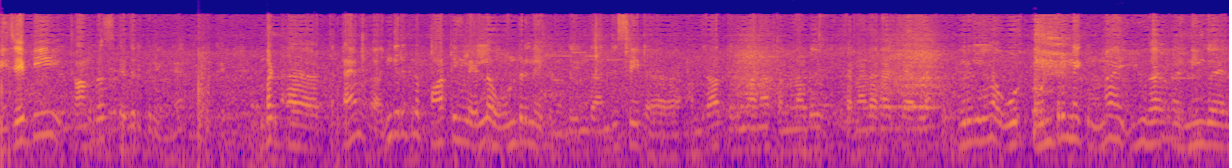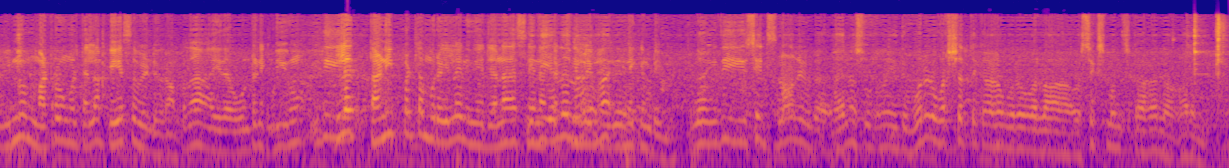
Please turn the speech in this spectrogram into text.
பிஜேபி காங்கிரஸ் எதிர்க்கிறீங்க பட் அட் டைம் இங்கே இருக்கிற பார்ட்டிங்களை எல்லாம் ஒன்றிணைக்கணும். இந்த- இந்த அஞ்சு ஸ்டேட் ஆந்திரா தெலுங்கானா தமிழ்நாடு கர்நாடகா கேரளா இவர்களெல்லாம் ஒன்றிணைக்கணும்னா யூ ஹேவ் நீங்கள் இன்னும் மற்றவங்கள்ட்ட எல்லாம் பேச வேண்டி வரும். அப்போ தான் இதை ஒன்றிணைக்க முடியும். இது இல்லை தனிப்பட்ட முறையில் நீங்கள் ஜனசேனா மூலியமா இணைக்க முடியும்? நான் இது இட்ஸ் நாட் நான் என்ன சொல்றேன் இது ஒரு வருஷத்துக்காக ஒரு நான் சிக்ஸ் மந்த்ஸ்க்காக நான் ஆரம்பிச்சேன்.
